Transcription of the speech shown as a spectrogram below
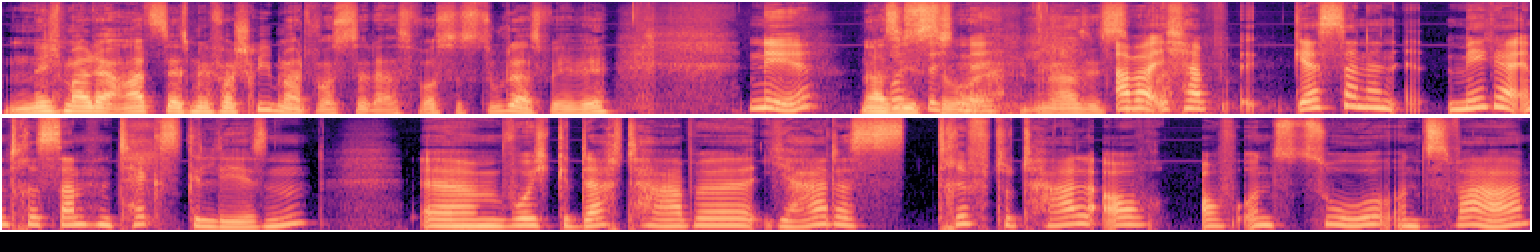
Nicht mal der Arzt, der es mir verschrieben hat, wusste das. Wusstest du das, WW? Nee, Na, wusste siehst ich du. nicht. Na, siehst du. Aber ich habe gestern einen mega interessanten Text gelesen, ähm, wo ich gedacht habe, ja, das trifft total auch auf uns zu. Und zwar,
